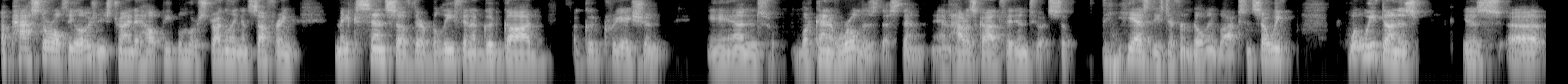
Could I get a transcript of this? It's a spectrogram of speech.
a pastoral theologian. He's trying to help people who are struggling and suffering make sense of their belief in a good God, a good creation, and what kind of world is this then, and how does God fit into it? So he has these different building blocks, and so we what we've done is is uh,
